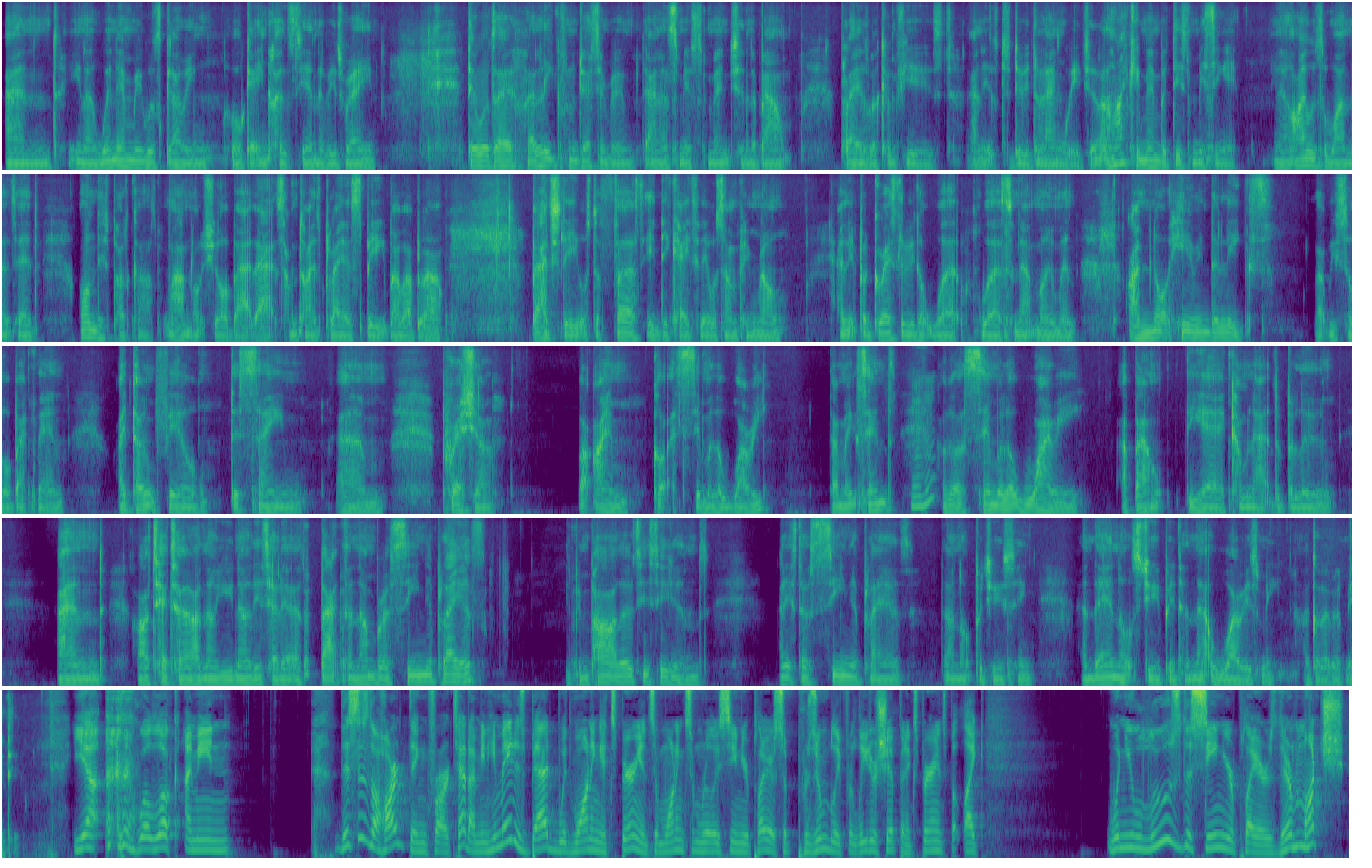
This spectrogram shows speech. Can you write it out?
And you know, when Emery was going or getting close to the end of his reign, there was a, a leak from the dressing room that Alan Smith mentioned about players were confused and it was to do with the language. And I can remember dismissing it. You know, I was the one that said on this podcast, well, I'm not sure about that. Sometimes players speak, blah, blah, blah. But actually, it was the first indicator there was something wrong. And it progressively got wor- worse in that moment. I'm not hearing the leaks like we saw back then. I don't feel the same um, pressure, but I'm got a similar worry. That makes sense. I've got a similar worry about the air coming out of the balloon. And Arteta, I know you know this, Elliot, has backed a number of senior players. He's been part of those decisions, and it's those senior players that are not producing, and they're not stupid, and that worries me. I've got to admit it. Yeah. well, look, I mean, this is the hard thing for Arteta. I mean, he made his bed with wanting experience and wanting some really senior players, so presumably for leadership and experience. But like, when you lose the senior players, they're much,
